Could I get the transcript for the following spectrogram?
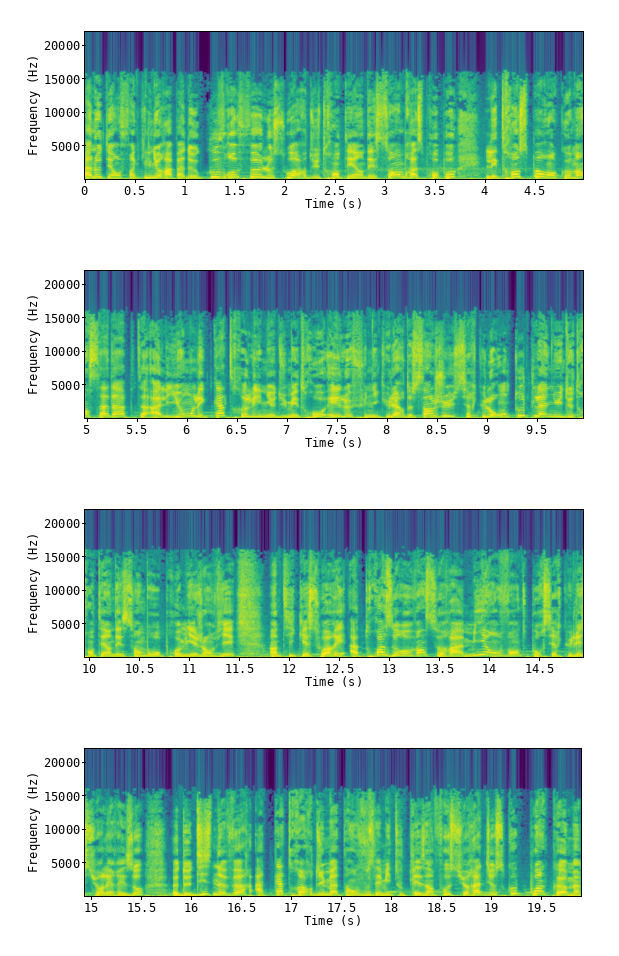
À noter enfin qu'il n'y aura pas de couvre-feu le soir du 31 décembre. À ce propos, les transports en commun s'adaptent. À Lyon, les quatre lignes du métro et le funiculaire de Saint-Just circuleront tout la nuit du 31 décembre au 1er janvier. Un ticket soirée à 3,20 euros sera mis en vente pour circuler sur les réseaux de 19h à 4h du matin. On vous a mis toutes les infos sur radioscoop.com.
